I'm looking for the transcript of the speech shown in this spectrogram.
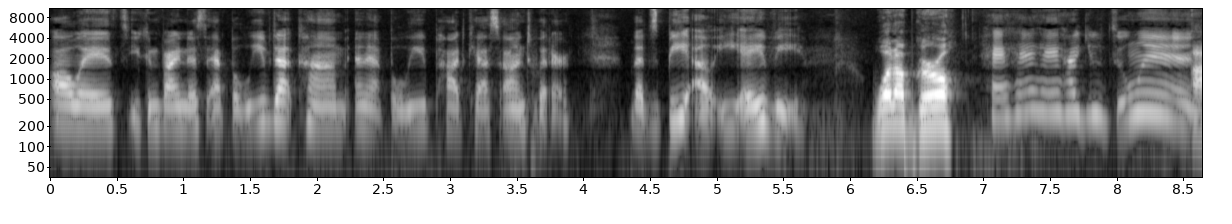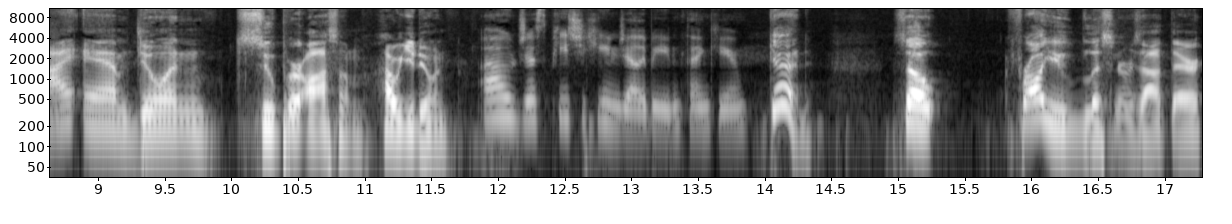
always, you can find us at Bleav.com and at Bleav Podcast on Twitter. That's B L E A V. What up, girl? Hey, hey, hey, how you doing? I am doing super awesome. How are you doing? oh, just peachy keen jelly bean. Thank you. Good. So, for all you listeners out there,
